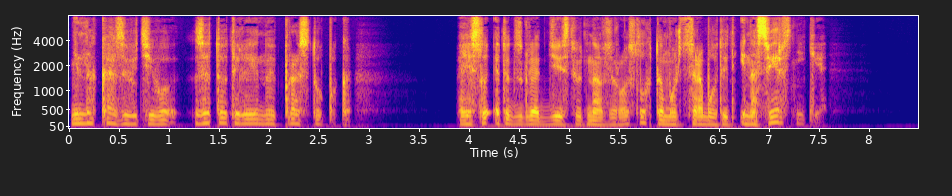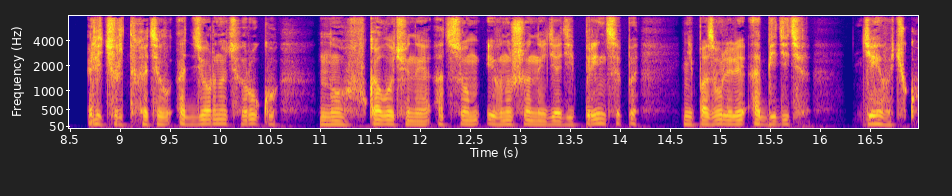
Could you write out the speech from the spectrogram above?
не наказывать его за тот или иной проступок. А если этот взгляд действует на взрослых, то может сработать и на сверстники. Ричард хотел отдернуть руку, но вколоченные отцом и внушенные дядей принципы не позволили обидеть девочку.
